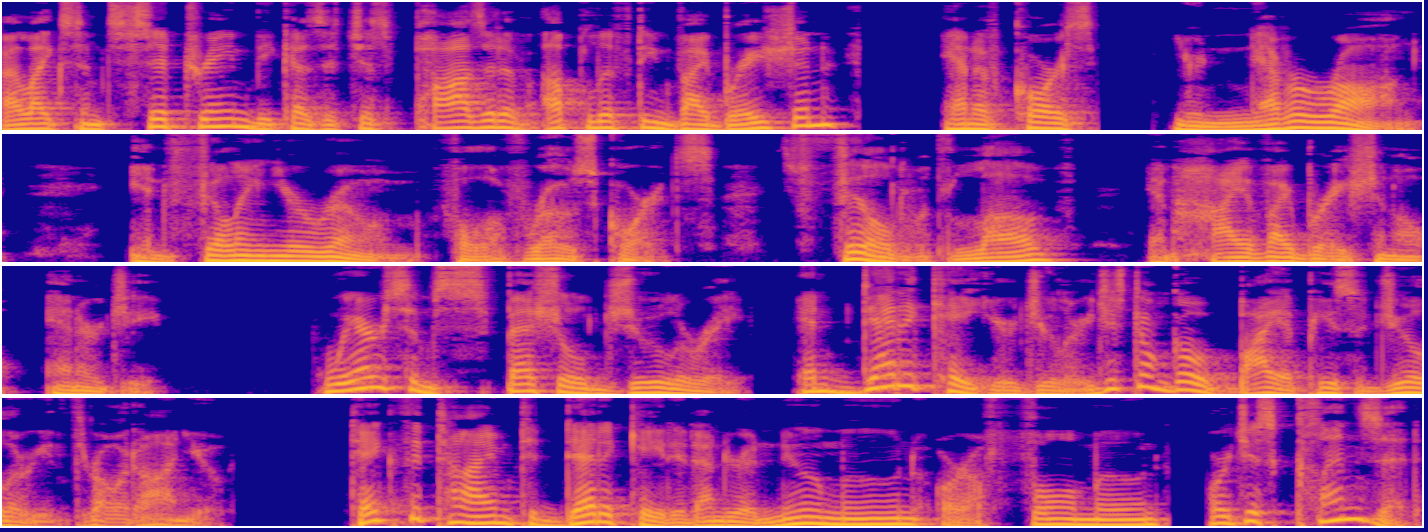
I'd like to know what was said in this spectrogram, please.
I like some citrine because it's just positive, uplifting vibration. And of course, you're never wrong in filling your room full of rose quartz. It's filled with love and high vibrational energy. Wear some special jewelry and dedicate your jewelry. Just don't go buy a piece of jewelry and throw it on you. Take the time to dedicate it under a new moon or a full moon or just cleanse it.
